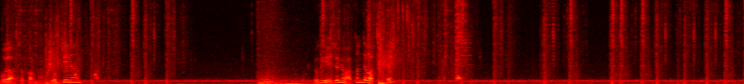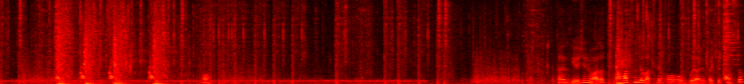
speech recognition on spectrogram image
뭐야, 잠깐만. 여기는 여기 예전에 왔던 데 같은데? 나 여기 예전에 와, 와봤던 데 같아. 어, 어, 뭐야, 여기까지 쫓았어?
